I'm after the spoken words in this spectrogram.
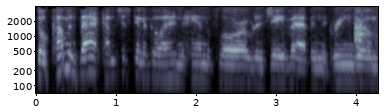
So coming back, I'm just going to go ahead and hand the floor over to JVAB in the green room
